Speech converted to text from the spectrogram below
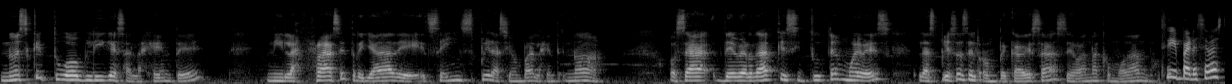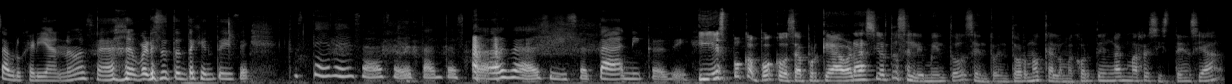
no es que tú obligues a la gente, ni la frase trillada de sé inspiración para la gente, no. O sea, de verdad que si tú te mueves, las piezas del rompecabezas se van acomodando. Sí, parece esta brujería, ¿no? O sea, por eso tanta gente dice, ustedes hacen tantas cosas y satánicos y... Y es poco a poco, o sea, porque habrá ciertos elementos en tu entorno que a lo mejor tengan más resistencia,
